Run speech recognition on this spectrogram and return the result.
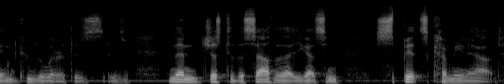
and Google Earth is, is, and then just to the south of that you got some spits coming out.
